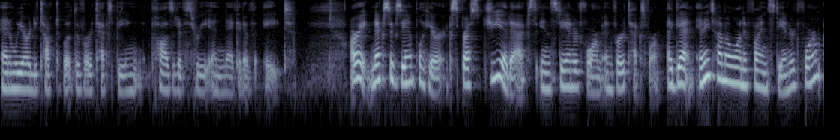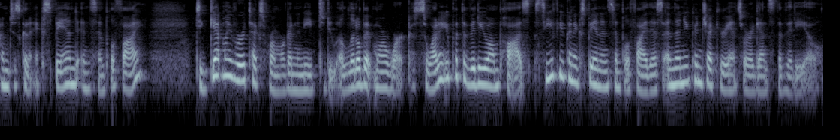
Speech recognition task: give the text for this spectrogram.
and we already talked about the vertex being positive 3 and negative 8. All right, next example here, express g at x in standard form and vertex form. Again, anytime I want to find standard form, I'm just going to expand and simplify. To get my vertex form, we're going to need to do a little bit more work. So why don't you put the video on pause, see if you can expand and simplify this, and then you can check your answer against the video.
